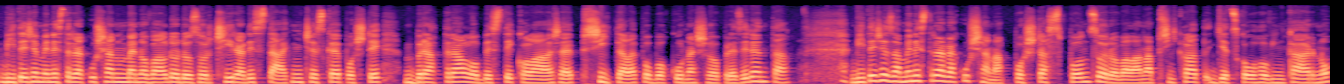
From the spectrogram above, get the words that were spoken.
Víte, že ministr Rakušan jmenoval do dozorčí rady státní České pošty bratra lobbysty Koláře, přítele po boku našeho prezidenta? Víte, že za ministra Rakušana pošta sponzorovala například dětskou hovínkárnu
